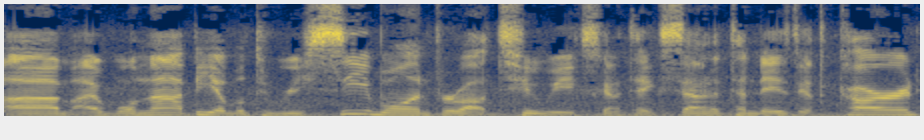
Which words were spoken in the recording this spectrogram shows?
Um, I will not be able to receive one for about two weeks. It's gonna take seven to ten days to get the card.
